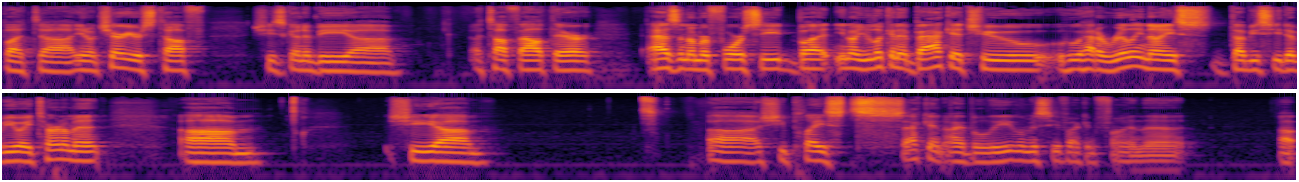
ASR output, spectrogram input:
But uh, you know, Cherrier's tough. She's going to be uh, a tough out there as a number four seed. But you know, you're looking at Bakich, who who had a really nice WCWA tournament. Um, she um, uh, she placed second, I believe. Let me see if I can find that. Uh,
